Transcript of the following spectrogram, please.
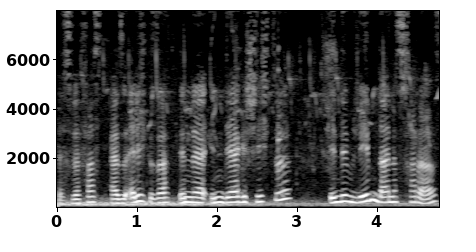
Es wäre fast, also ehrlich gesagt, in der, in der Geschichte, in dem Leben deines Vaters,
